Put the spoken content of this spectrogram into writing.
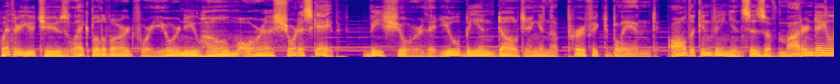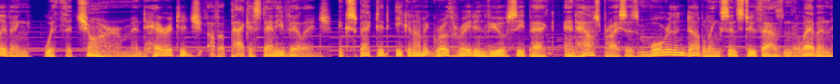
Whether you choose Lake Boulevard for your new home or a short escape, be sure that you'll be indulging in the perfect blend, all the conveniences of modern day living with the charm and heritage of a Pakistani village. Expected economic growth rate in view of CPEC and house prices more than doubling since 2011,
